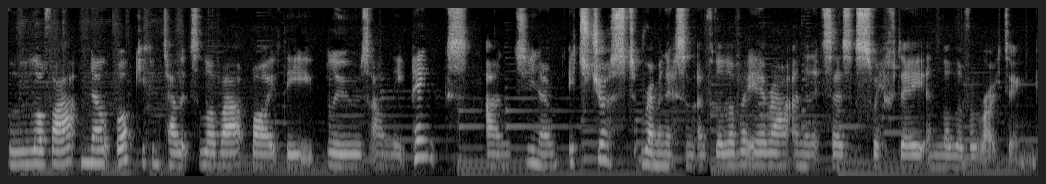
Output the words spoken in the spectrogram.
Lover notebook. You can tell it's Lover by the blues and the pinks, and you know, it's just reminiscent of the Lover era, and then it says Swifty in the Lover writing.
